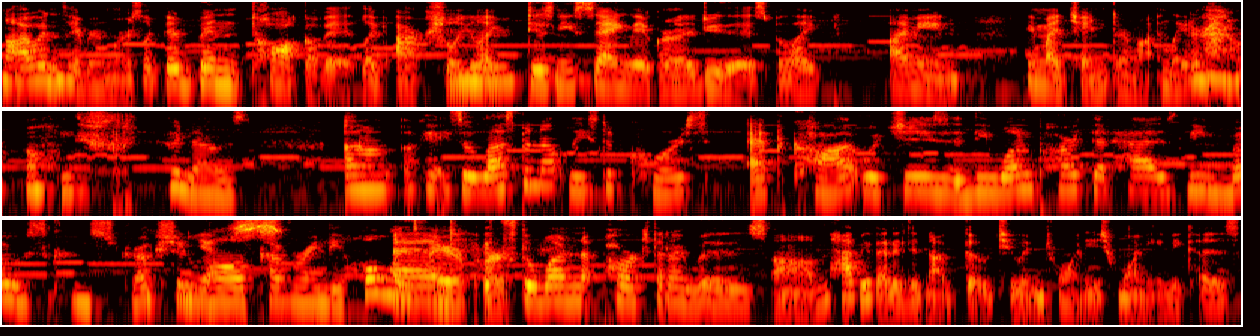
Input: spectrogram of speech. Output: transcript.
no, I wouldn't say rumors, like there've been talk of it, like actually Mhm. like Disney saying they're gonna do this, but like I mean they might change their mind later. I don't know. Who knows? Um, okay, so last but not least, of course, Epcot, which is the one park that has the most construction walls covering the whole entire park. It's the one park that I was um, happy that I did not go to in 2020 because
